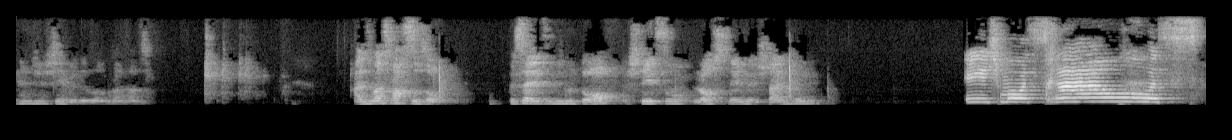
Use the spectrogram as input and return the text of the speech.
Kann ich verstehen, wenn du Sonnenbrand hast. Also was machst du so? Bist ja jetzt in diesem Dorf, stehst du lost neben den Stein rum. Ich muss raus!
